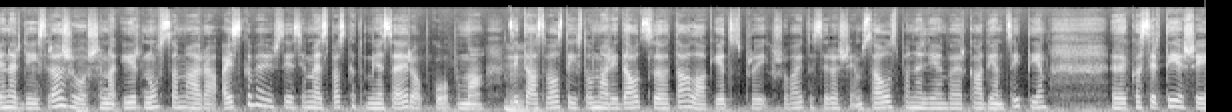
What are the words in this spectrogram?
enerģijas ražošana ir nu, samērā aizkavējusies, ja mēs paskatāmies Eiropu kopumā. Mm. Citās valstīs tomēr ir daudz uh, tālāk iet uz priekšu, vai tas ir ar šiem saules paneļiem vai ar kādiem citiem, uh, kas ir tieši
